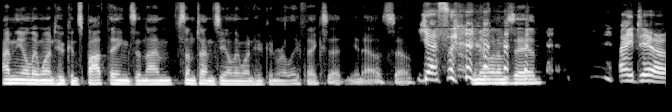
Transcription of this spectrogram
I'm the only one who can spot things and I'm sometimes the only one who can really fix it, you know? So, yes. you know what I'm saying? I do.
